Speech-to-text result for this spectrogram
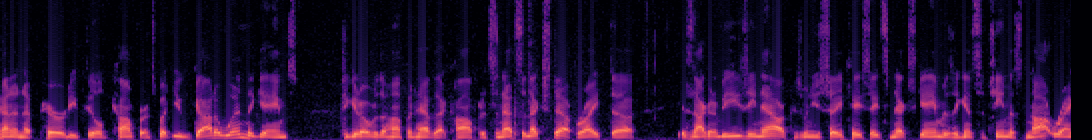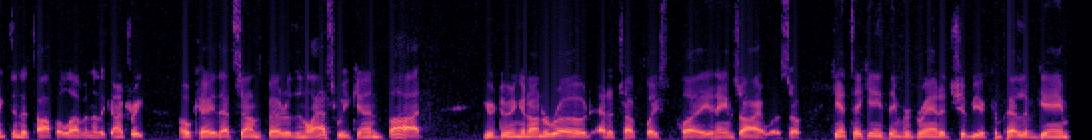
kind of in a parity field conference. But you've got to win the games to get over the hump and have that confidence. And that's the next step, right? Uh, it's not going to be easy now because when you say K State's next game is against a team that's not ranked in the top 11 of the country, okay, that sounds better than last weekend, but you're doing it on the road at a tough place to play in Ames, Iowa. So can't take anything for granted. Should be a competitive game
